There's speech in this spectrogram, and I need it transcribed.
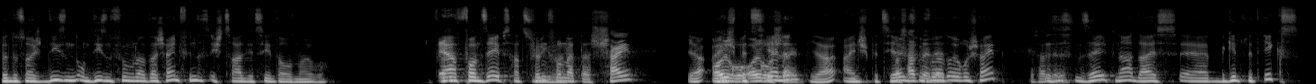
wenn du zum Beispiel diesen und diesen 500er Schein findest, ich zahle dir 10.000 Euro. Er von selbst hat es 500er Schein? Ja, einen Euro- speziellen, Euroschein. ja, einen speziellen Was hat der 500 denn? Euro Schein. Was hat Das der ist ein seltener, da ist, äh, beginnt mit X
